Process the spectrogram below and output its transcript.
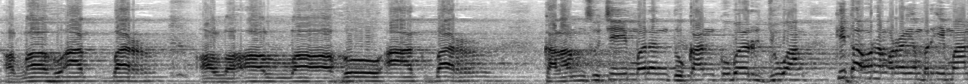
Allahu Akbar, Allah Allahu Akbar. Kalam suci menentukanku berjuang. Kita orang-orang yang beriman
